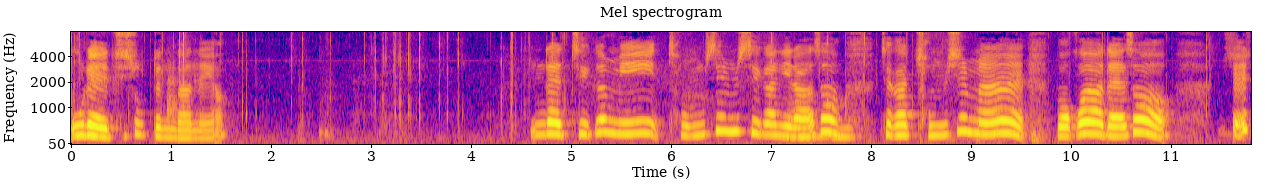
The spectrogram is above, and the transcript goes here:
오래 지속된다네요. 근데 지금이 점심 시간이라서 제가 점심을 먹어야 돼서 일,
